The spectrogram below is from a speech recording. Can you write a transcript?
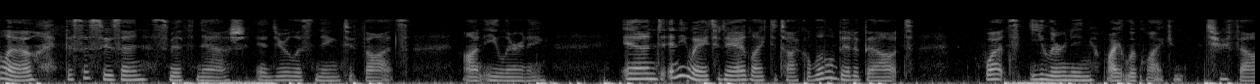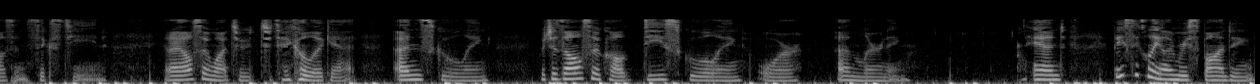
Hello, this is Susan Smith Nash, and you're listening to Thoughts on E-Learning. And anyway, today I'd like to talk a little bit about what e-learning might look like in 2016. And I also want to, to take a look at unschooling, which is also called deschooling or unlearning. And basically I'm responding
